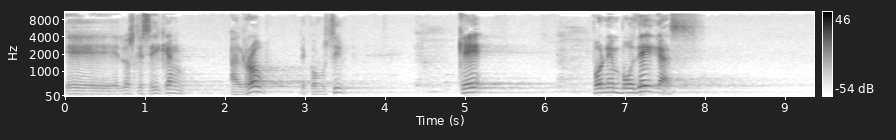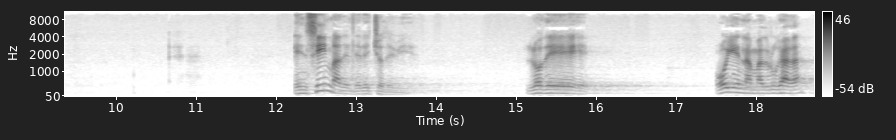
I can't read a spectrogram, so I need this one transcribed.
eh, los que se dedican al robo de combustible, que ponen bodegas encima del derecho de vía. Lo de hoy en la madrugada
